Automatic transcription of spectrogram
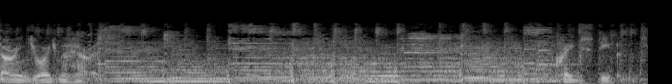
Starring George Maharis. Craig Stevens.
